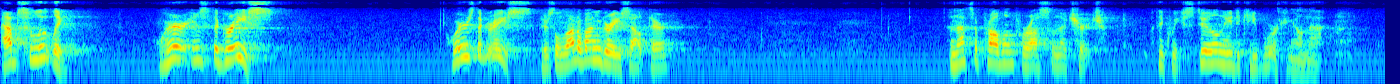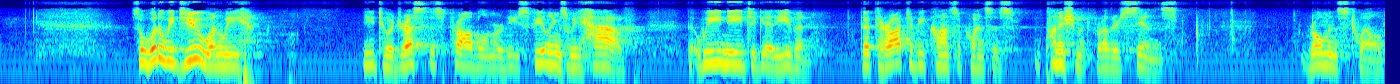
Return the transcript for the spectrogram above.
Absolutely. Where is the grace? Where's the grace? There's a lot of ungrace out there. And that's a problem for us in the church. I think we still need to keep working on that. So, what do we do when we need to address this problem or these feelings we have that we need to get even, that there ought to be consequences, punishment for others' sins? Romans 12.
